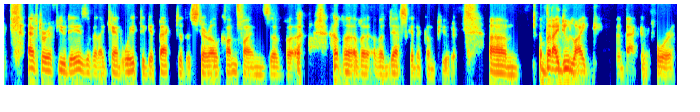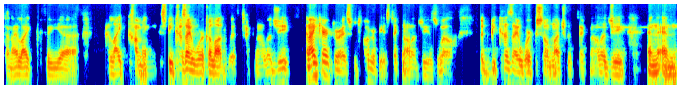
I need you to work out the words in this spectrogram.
after a few days of it, I can't wait to get back to the sterile confines of, uh, of, a, of, a, of, a, desk and a computer. Um, but I do like the back and forth, and I like the uh, I like coming. is because I work a lot with technology and I characterize photography as technology as well. But because I work so much with technology and and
